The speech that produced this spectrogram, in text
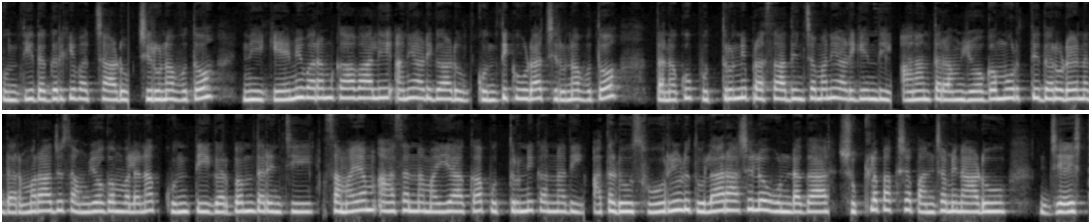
కుంతి దగ్గరికి వచ్చాడు. చిరునవ్వుతో నీకేమి వరం కావాలి? అని అడిగాడు. కుంతి కూడా చిరునవ్వుతో తనకు పుత్రుణ్ణి ప్రసాదించమని అడిగింది. అనంతరం యోగమూర్తి ధరుడైన ధర్మరాజు సంయోగం వలన కుంతి గర్భం ధరించి సమయం ఆసన్నమయ్యాక పుత్రుణ్ణి కన్నది. అతడు సూర్యుడు తులారాశిలో ఉండగా శుక్లపక్ష పంచమి నాడు జ్యేష్ఠ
